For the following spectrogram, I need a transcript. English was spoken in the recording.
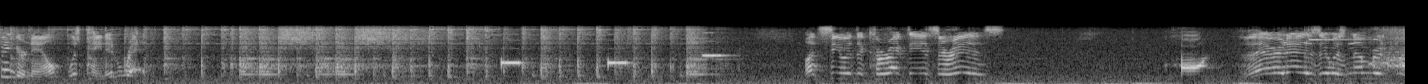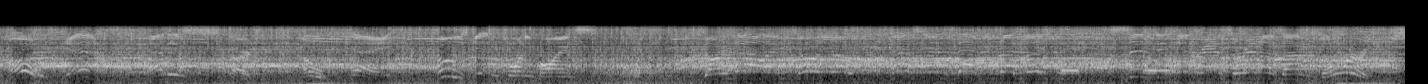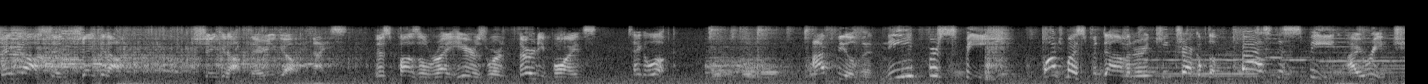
Fingernail was painted red? Let's see what the correct answer is. This puzzle right here is worth 30 points. Take a look. I feel the need for speed. Watch my speedometer and keep track of the fastest speed I reach.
